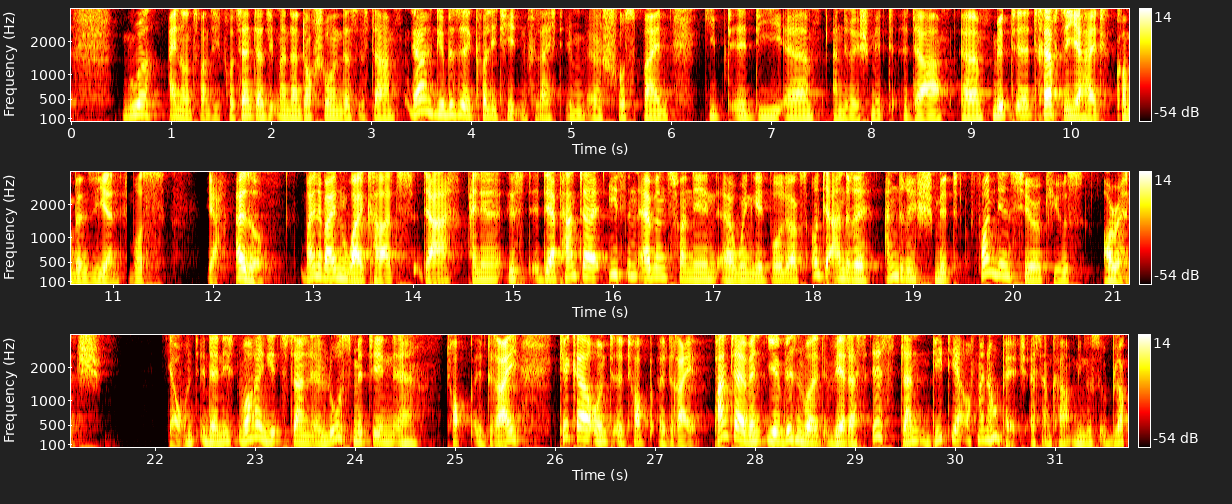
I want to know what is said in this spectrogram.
nur 21%. Da sieht man dann doch schon, dass es da ja, gewisse Qualitäten vielleicht im äh, Schussbein gibt, äh, die äh, André Schmidt da äh, mit äh, Treffsicherheit kompensieren muss. Ja, also meine beiden Wildcards. Der eine ist der Panther Ethan Evans von den äh, Wingate Bulldogs und der andere André Schmidt von den Syracuse Orange. Ja, und in der nächsten Woche geht es dann äh, los mit den äh, Top 3 Kicker und äh, Top 3 Panther. Wenn ihr wissen wollt, wer das ist, dann geht ihr auf meine Homepage smk-blog.de.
